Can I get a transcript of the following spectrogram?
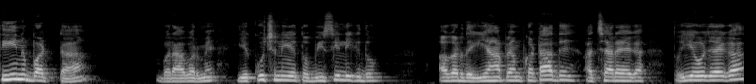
तीन बट्टा बराबर में, ये कुछ नहीं है तो बीसी लिख दो। अगर देखिए यहाँ पे हम कटा दें अच्छा रहेगा। तो ये हो जाएगा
